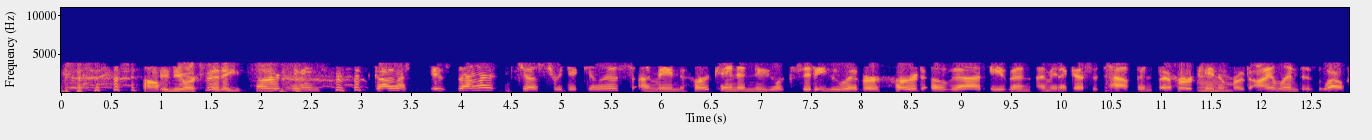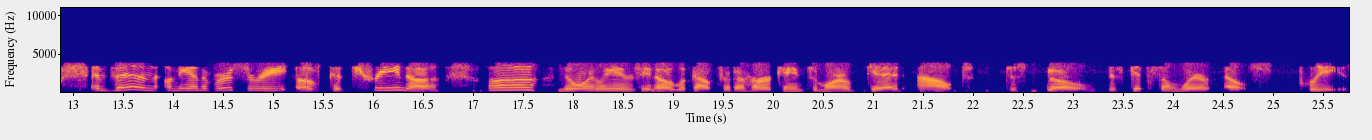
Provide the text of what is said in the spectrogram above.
Oh. in New York City. Hurricane. Gosh, is that just ridiculous? I mean, hurricane in New York City, who ever heard of that even? I mean, I guess it's happened, but hurricane in Mhm. Rhode Island as well. And then on the anniversary of Katrina, uh, New Orleans, you know, look out for the hurricane tomorrow. Get out. Just go. Just get somewhere else, please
